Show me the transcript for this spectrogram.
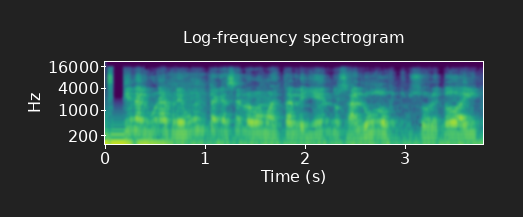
Si tiene alguna pregunta que hacer, lo vamos a estar leyendo. Saludos, sobre todo ahí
